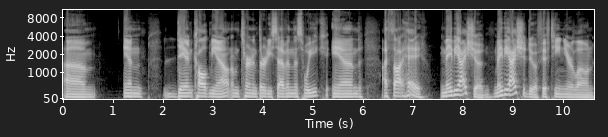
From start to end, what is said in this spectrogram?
Um, and Dan called me out. I'm turning 37 this week. And I thought, hey, maybe I should. Maybe I should do a 15 year loan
